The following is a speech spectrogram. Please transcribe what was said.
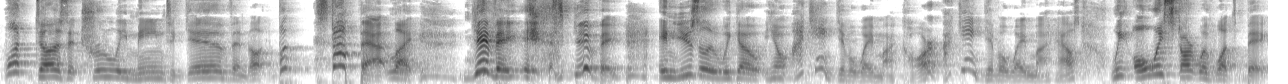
what does it truly mean to give? And but stop that. Like giving is giving. And usually we go, you know, I can't give away my car. I can't give away my house. We always start with what's big.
